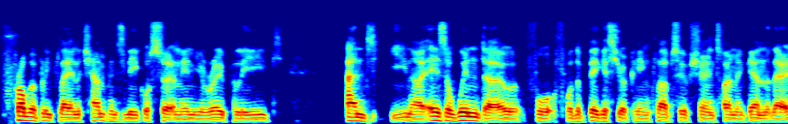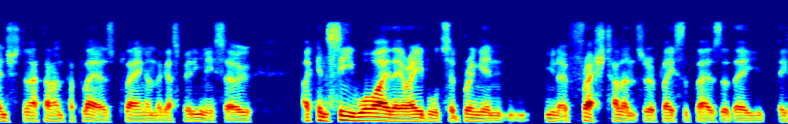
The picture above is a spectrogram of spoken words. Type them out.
probably play in the Champions League or certainly in Europa League. And you know, it is a window for for the biggest European clubs who have shown time again that they're interested in Atalanta players playing under Gasperini. So I can see why they are able to bring in you know fresh talent to replace the players that they they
